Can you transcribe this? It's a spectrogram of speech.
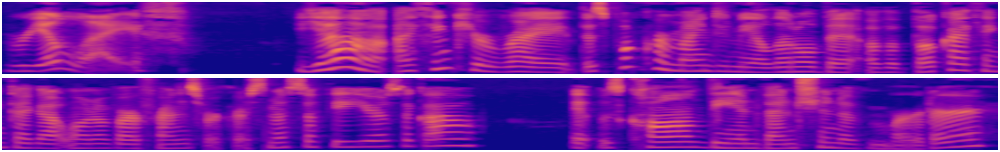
real life. Yeah, I think you're right. This book reminded me a little bit of a book I think I got one of our friends for Christmas a few years ago. It was called The Invention of Murder.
